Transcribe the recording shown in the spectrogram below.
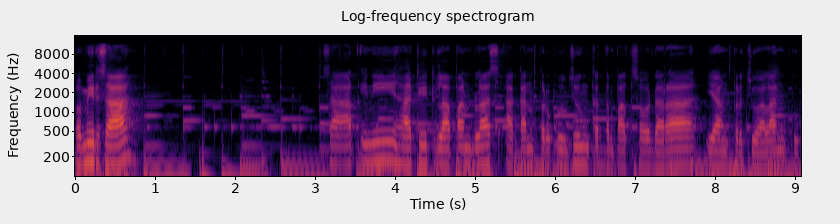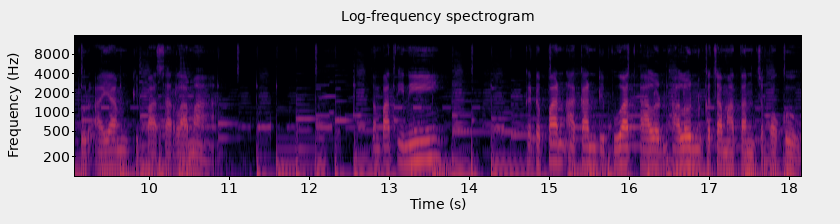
Pemirsa, saat ini HD18 akan berkunjung ke tempat saudara yang berjualan bubur ayam di Pasar Lama. Tempat ini ke depan akan dibuat alun-alun Kecamatan Cepogo.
